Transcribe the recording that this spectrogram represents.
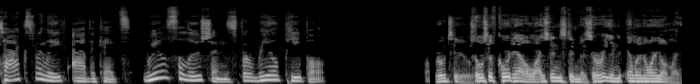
Tax Relief Advocates. Real solutions for real people. Road to Joseph Cordell, licensed in Missouri and Illinois only.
